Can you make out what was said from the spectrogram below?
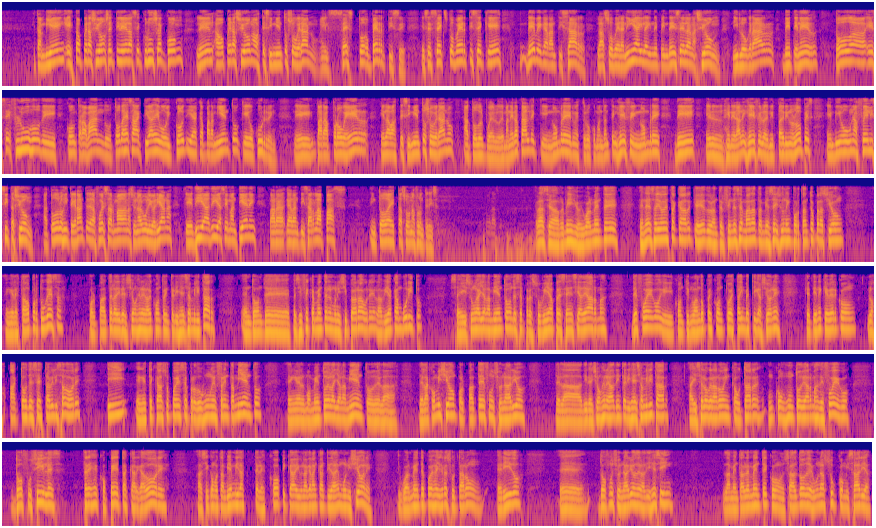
Y también esta operación Centinela se cruza con la operación Abastecimiento Soberano, el sexto vértice, ese sexto vértice que debe garantizar la soberanía y la independencia de la nación y lograr detener todo ese flujo de contrabando, todas esas actividades de boicot y acaparamiento que ocurren para proveer el abastecimiento soberano a todo el pueblo, de manera tal de que en nombre de nuestro comandante en jefe, en nombre del general en jefe, Vladimir Padrino López, envío una felicitación a todos los integrantes de la Fuerza Armada Nacional Bolivariana que día a día se mantienen para garantizar la paz en toda esta zona fronteriza. Gracias, Remigio. Igualmente, en esa yo destacar que durante el fin de semana también se hizo una importante operación en el Estado portuguesa por parte de la Dirección General contra Inteligencia Militar, en donde específicamente en el municipio de Araure, en la vía Camburito, se hizo un allanamiento donde se presumía presencia de armas de fuego y continuando pues con todas estas investigaciones que tienen que ver con los actos desestabilizadores y en este caso pues se produjo un enfrentamiento en el momento del allanamiento de la, de la comisión por parte de funcionarios de la Dirección General de Inteligencia Militar. Ahí se lograron incautar un conjunto de armas de fuego, dos fusiles, tres escopetas, cargadores, así como también miras telescópicas y una gran cantidad de municiones. Igualmente, pues ahí resultaron heridos eh, dos funcionarios de la DGCIN, lamentablemente con saldo de una subcomisaria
